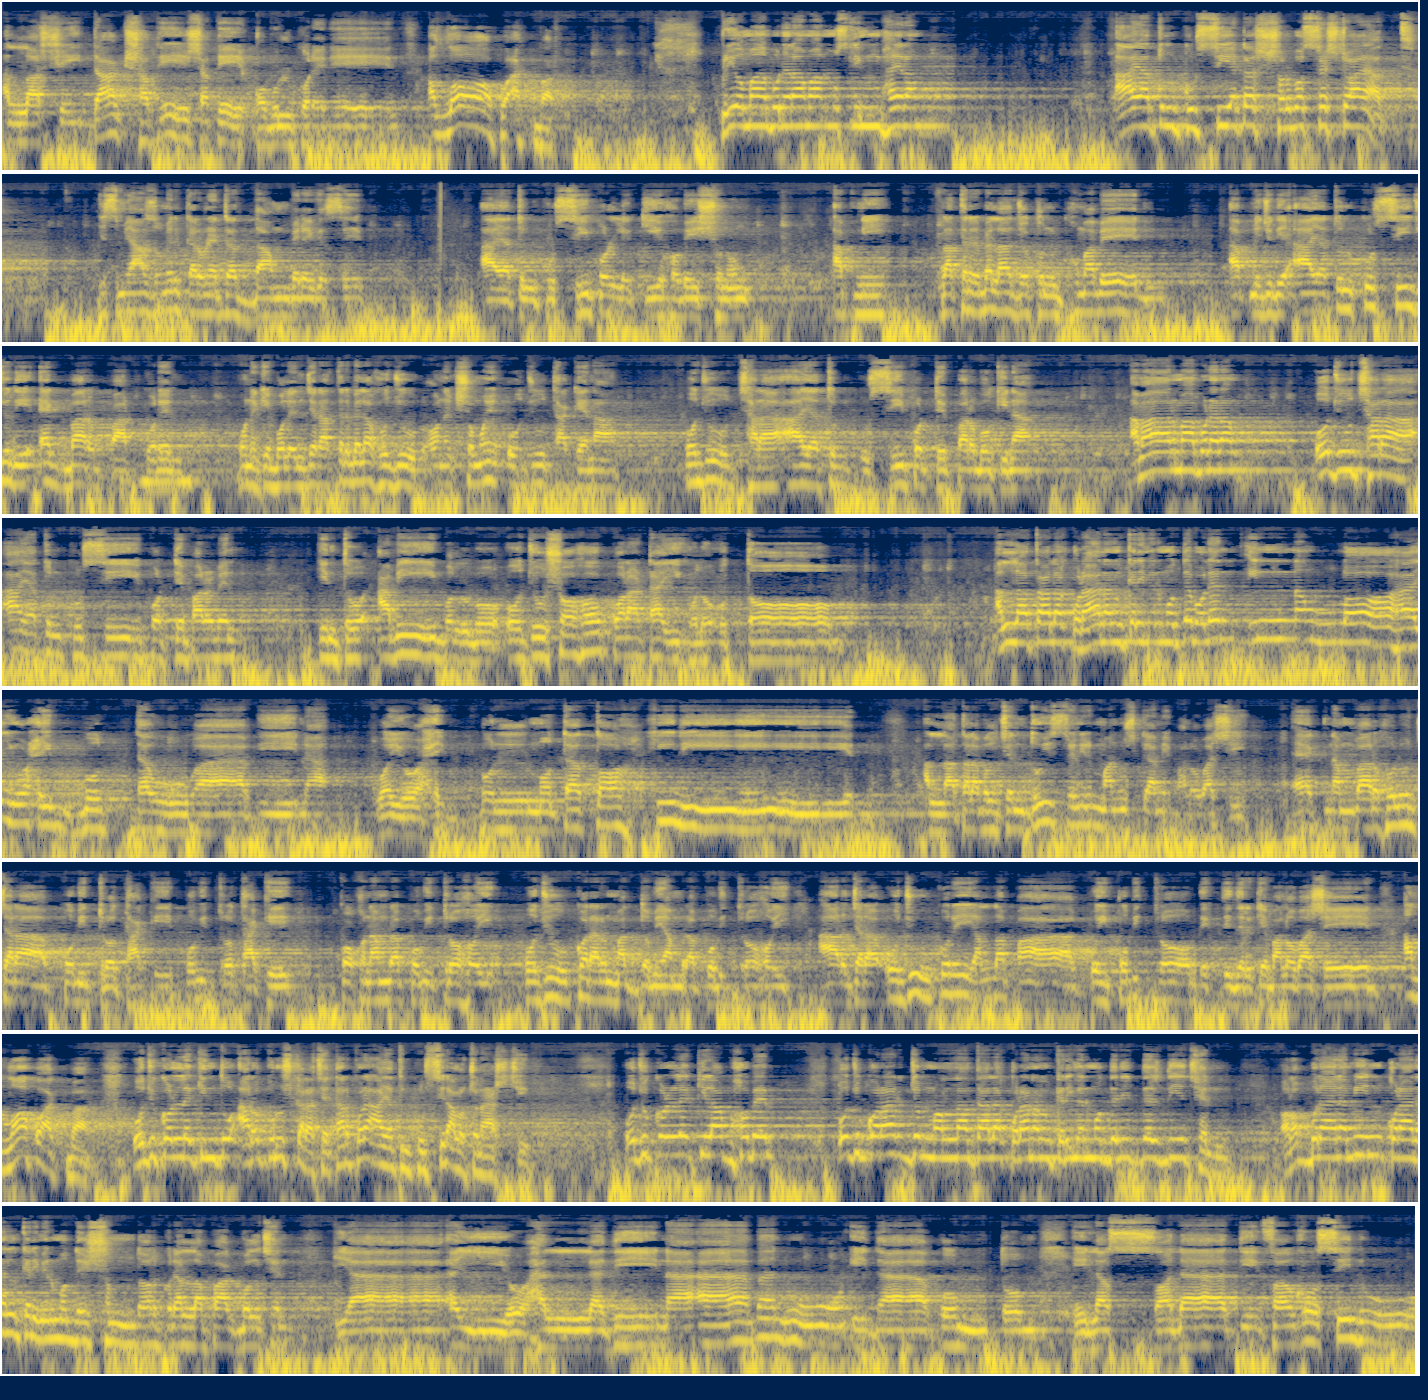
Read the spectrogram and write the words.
আল্লাহ সেই ডাক সাথে সাথে কবুল করে নেন। আল্লাহ আকবার। প্রিয় মা বোনেরা, আমার মুসলিম ভাইরাম আয়াতুল কুরসি এটা সর্বশ্রেষ্ঠ আয়াত। ইসমে আজমের কারণে এটার দাম বেড়ে গেছে। আয়াতুল কুরসি পড়লে কি হবে শুনুন। আপনি রাতের বেলা যখন ঘুমাবেন, আপনি যদি আয়াতুল কুরসি যদি একবার পাঠ করেন, অনেকে বলেন যে রাতের বেলা হুজুর, অনেক সময় অজু থাকে না। অজু ছাড়া আয়াতুল কুরসি পড়তে পারব কিনা? আমার মা বোনেরা, অজু ছাড়া আয়াতুল কুরসি পড়তে পারবেন, কিন্তু আমি বলব অজু সহ পড়াটাই হলো উত্তম। আল্লাহ তাআলা কোরআন আল করিমের মধ্যে বলেন আল্লাহ তালা বলছেন, দুই শ্রেণির মানুষকে আমি ভালোবাসি। এক নাম্বার হলো যারা পবিত্র থাকে পবিত্র থাকে। কখন আমরা পবিত্র হই, অজু করার মাধ্যমে আমরা পবিত্র হই। আর যারা অজু করে আল্লাহ পাক ওই পবিত্র ব্যক্তিদেরকে ভালোবাসেন। আল্লাহ আকবার। অজু করলে কিন্তু আরও পুরস্কার আছে। তারপরে আয়াতুল কুরসির আলোচনা আসছি। অজু করলে কি লাভ হবে? অজু করার জন্য আল্লাহ তালা কোরআন আল করিমের মধ্যে নির্দেশ দিয়েছেন। রব্বুল আলামিন কোরআন আল করিমের মধ্যে সুন্দর করে আল্লাহ পাক বলছেন, ইয়া আইয়ুহাল্লাযীনা আমানু ইযা কুমতুম ইলাস সালাতি ফাগসিলু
